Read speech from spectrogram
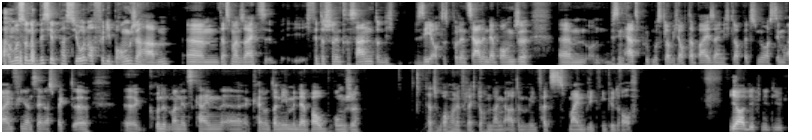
man muss so ein bisschen Passion auch für die Branche haben, ähm, dass man sagt, ich finde das schon interessant und ich sehe auch das Potenzial in der Branche ähm, und ein bisschen Herzblut muss, glaube ich, auch dabei sein. Ich glaube, jetzt nur aus dem rein finanziellen Aspekt äh, äh, gründet man jetzt kein, äh, kein Unternehmen in der Baubranche. Dazu braucht man ja vielleicht doch einen langen Atem, jedenfalls mein Blickwinkel drauf. Ja, definitiv.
